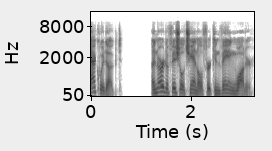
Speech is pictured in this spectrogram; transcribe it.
Aqueduct. An artificial channel for conveying water.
